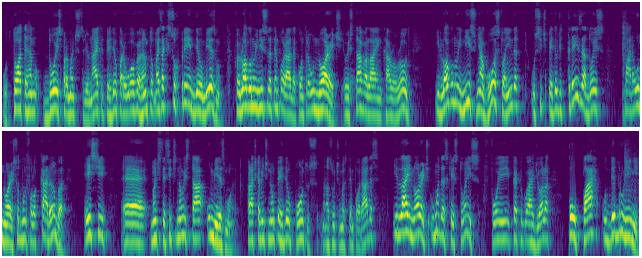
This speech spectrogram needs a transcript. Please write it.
o Tottenham, dois para Manchester United, perdeu para o Wolverhampton, mas a que surpreendeu mesmo foi logo no início da temporada, contra o Norwich. Eu estava lá em Carroll Road e logo no início, em agosto ainda, o City perdeu de 3 a 2 para o Norwich. Todo mundo falou: caramba, este é, Manchester City não está o mesmo. Praticamente não perdeu pontos nas últimas temporadas. E lá em Norwich, uma das questões foi Pep Guardiola poupar o De Bruyne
